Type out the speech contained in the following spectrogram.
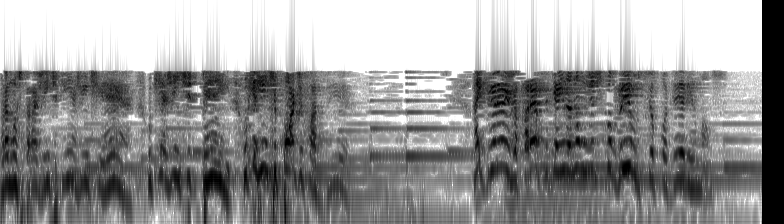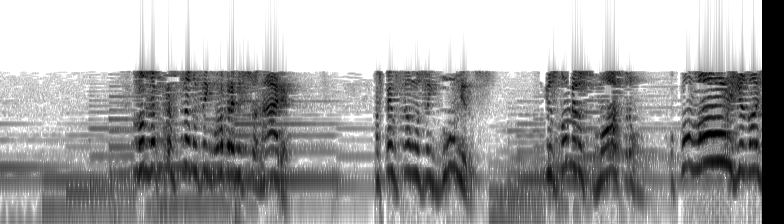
Para mostrar a gente quem a gente é, o que a gente tem, o que a gente pode fazer. A igreja parece que ainda não descobriu o seu poder, irmãos. Quando nós pensamos em obra missionária, nós pensamos em números. E os números mostram o quão longe nós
